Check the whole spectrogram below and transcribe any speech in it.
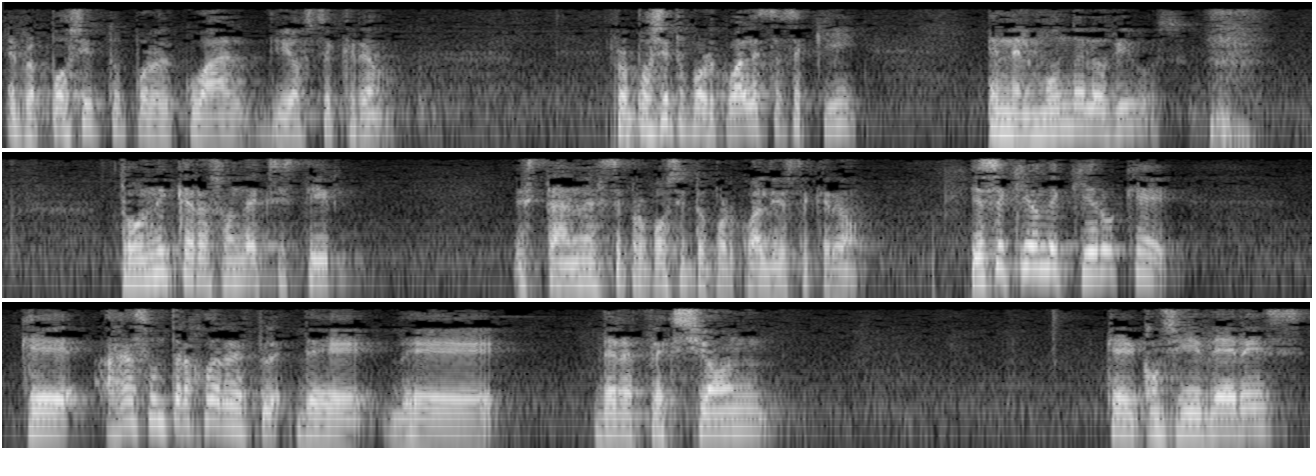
El propósito por el cual Dios te creó. El propósito por el cual estás aquí en el mundo de los vivos. Tu única razón de existir está en este propósito por cual Dios te creó. Y es aquí donde quiero que, que hagas un trabajo de, de, de reflexión, que consideres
